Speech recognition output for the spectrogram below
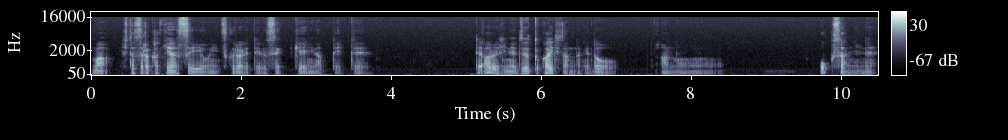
まあ、ひたすら書きやすいように作られている設計になっていて、で、ある日ね、ずっと書いてたんだけど、あの奥さんにね、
